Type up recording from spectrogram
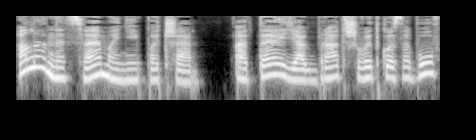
але не це мені пече. А те, як брат швидко забув,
